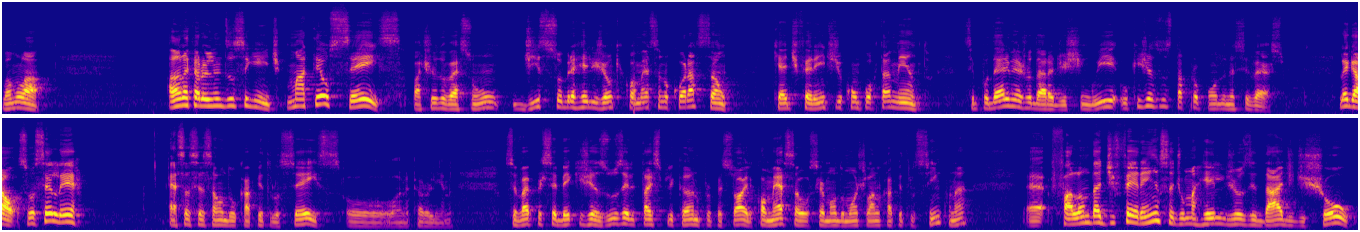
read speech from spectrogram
Vamos lá. A Ana Carolina diz o seguinte: Mateus 6, a partir do verso 1, diz sobre a religião que começa no coração, que é diferente de comportamento. Se puderem me ajudar a distinguir, o que Jesus está propondo nesse verso? Legal, se você ler essa sessão do capítulo 6, ô Ana Carolina, você vai perceber que Jesus ele está explicando para o pessoal, ele começa o Sermão do Monte lá no capítulo 5, né? É, falando da diferença de uma religiosidade de show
